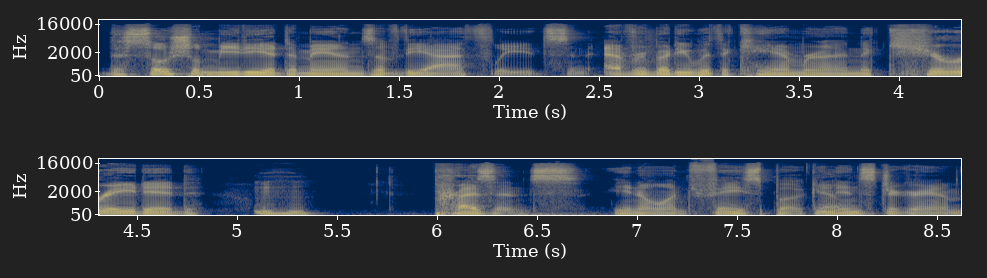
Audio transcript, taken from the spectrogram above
the social media demands of the athletes and everybody with a camera and the curated Mm-hmm. presence, you know, on Facebook and Yeah. Instagram.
